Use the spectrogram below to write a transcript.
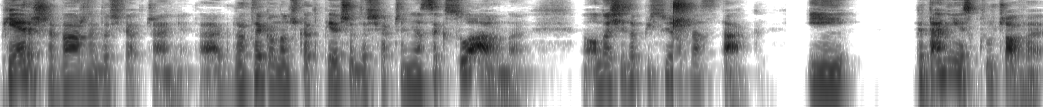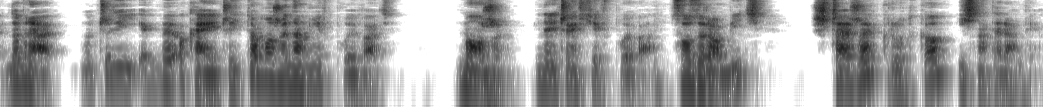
Pierwsze ważne doświadczenie, tak? Dlatego na przykład pierwsze doświadczenia seksualne, no one się zapisują w nas tak. I pytanie jest kluczowe. Dobra, no czyli jakby, okej, okay, czyli to może na mnie wpływać. Może. Najczęściej wpływa. Co zrobić? Szczerze, krótko, iść na terapię.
